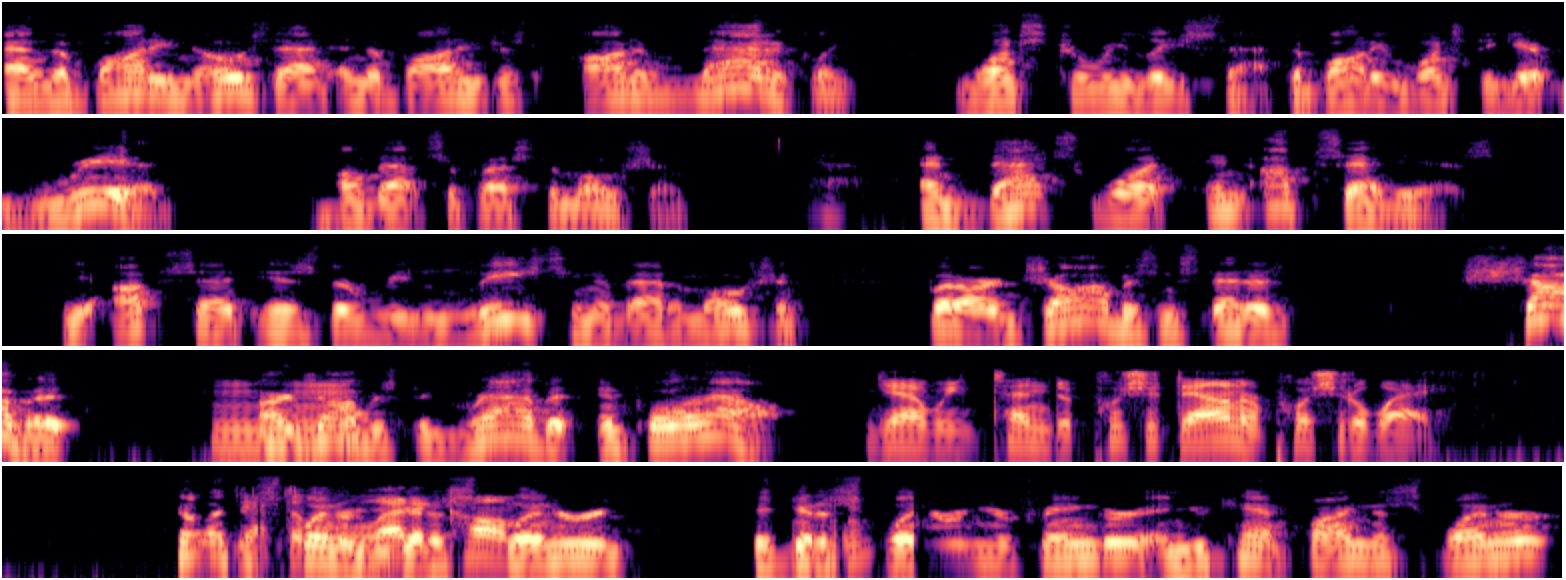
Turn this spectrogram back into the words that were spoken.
And the body knows that, and the body just automatically wants to release that. The body wants to get rid of that suppressed emotion. Yeah. And that's what an upset is. The upset is the releasing of that emotion. But our job is instead of shove it, our Mhm. job is to grab it and pull it out. Yeah, we tend to push it down or push it away. Kind of like You a splinter. You get a come. splinter, you get Mhm. a splinter in your finger and you can't find the splinter.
